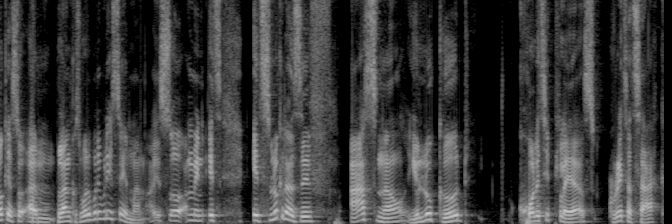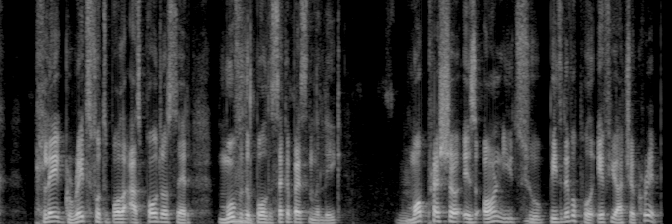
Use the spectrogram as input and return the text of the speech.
Okay, so um, Blancos, what, what are you saying, man? So I mean, it's it's looking as if Arsenal, you look good, quality players, great attack, play great football, as Paul just said, move the ball, the second best in the league. Mm. More pressure is on you to beat Liverpool if you're at your crib.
